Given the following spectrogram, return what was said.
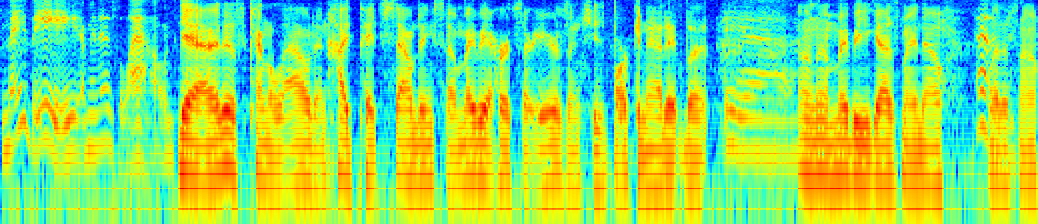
maybe. I mean, it's loud. Yeah, it is kind of loud and high pitched sounding, so maybe it hurts her ears and she's barking at it, but Yeah. I don't know, maybe you guys may know. Let know. us know.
